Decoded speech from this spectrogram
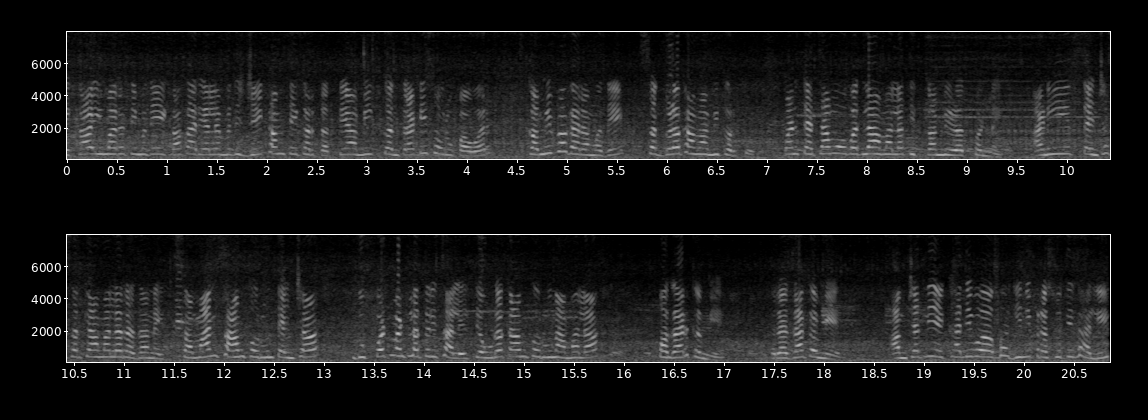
एका इमारतीमध्ये एका कार्यालयामध्ये जे काम ते करतात ते आम्ही कंत्राटी स्वरूपावर कमी पगारामध्ये सगळं काम आम्ही करतो. पण त्याचा मोबदला आम्हाला तितका मिळत पण नाही. आणि त्यांच्यासारख्या आम्हाला रजा नाहीत समान काम करून त्यांच्या दुप्पट म्हटलं तरी चालेल. तेवढं काम करून आम्हाला पगार कमी आहे. रजा कमी आहे. आमच्यातली एखादी व- भगिनी प्रसूती झाली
